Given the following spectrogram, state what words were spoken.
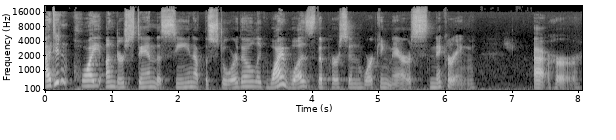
I didn't quite understand the scene at the store though. Like, why was the person working there snickering at her?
